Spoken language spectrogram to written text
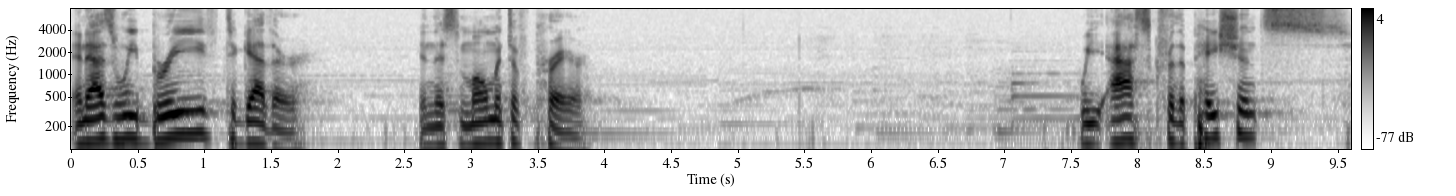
And as we breathe together in this moment of prayer, we ask for the patience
